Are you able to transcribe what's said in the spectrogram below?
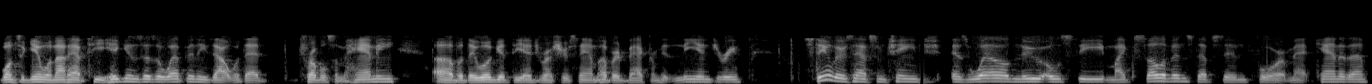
once again, will not have Tee Higgins as a weapon. He's out with that troublesome hammy, uh, but they will get the edge rusher Sam Hubbard back from his knee injury. Steelers have some change as well. New OC Mike Sullivan steps in for Matt Canada.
